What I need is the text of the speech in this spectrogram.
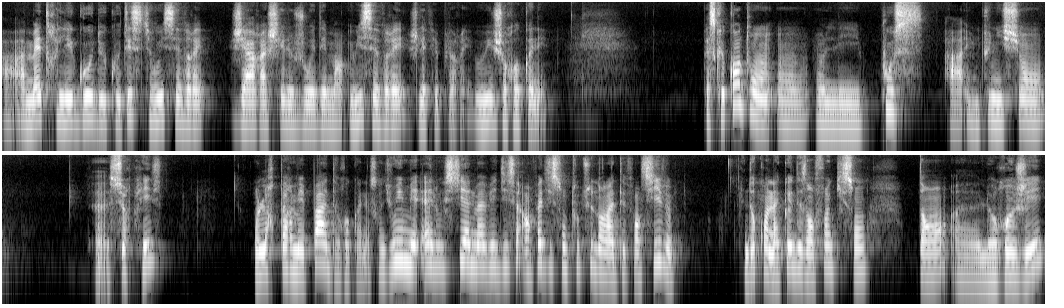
à, à mettre l'ego de côté, c'est dire oui, c'est vrai, j'ai arraché le jouet des mains, oui, c'est vrai, je l'ai fait pleurer, oui, je reconnais. Parce que quand on, les pousse à une punition euh, surprise, on ne leur permet pas de reconnaître. On dit oui, mais elle aussi, elle m'avait dit ça. En fait, ils sont tout de suite dans la défensive. Donc, on n'a que des enfants qui sont dans euh, le rejet,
